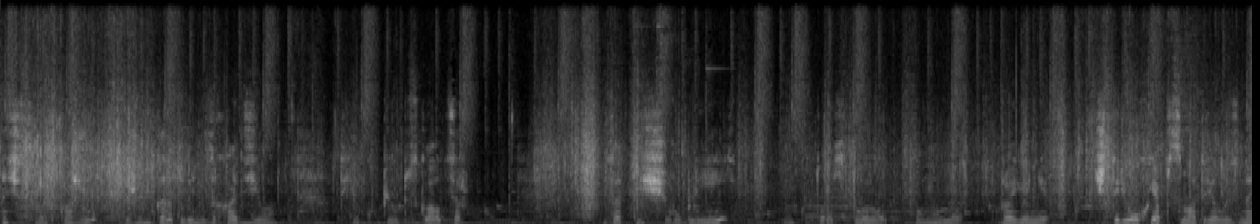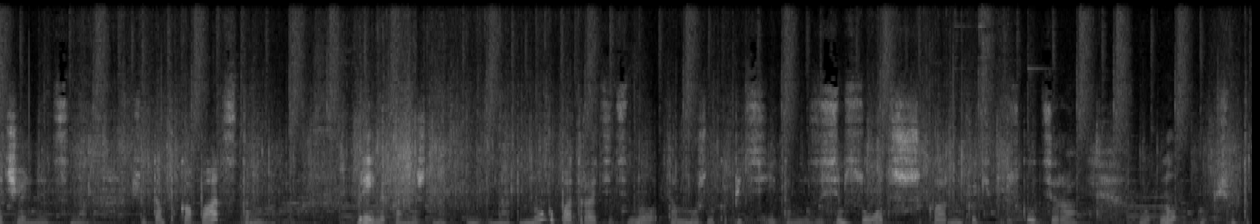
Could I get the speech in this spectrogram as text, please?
сейчас вам покажу. Я же никогда туда не заходила. Вот я купила бюстгальтер за 1000 рублей, который стоил, по-моему, в районе 4 я посмотрела изначальная цена. В общем, там покопаться, там Время, конечно, надо много потратить, но там можно купить и там за 700 шикарные какие-то бюстгальтера. Вот, ну, в общем-то,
